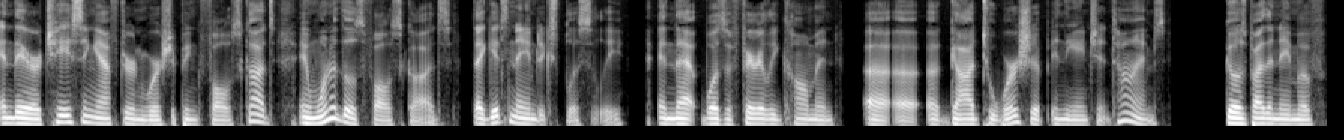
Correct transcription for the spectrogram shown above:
And they are chasing after and worshiping false gods. And one of those false gods that gets named explicitly, and that was a fairly common uh, uh, a god to worship in the ancient times, goes by the name of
